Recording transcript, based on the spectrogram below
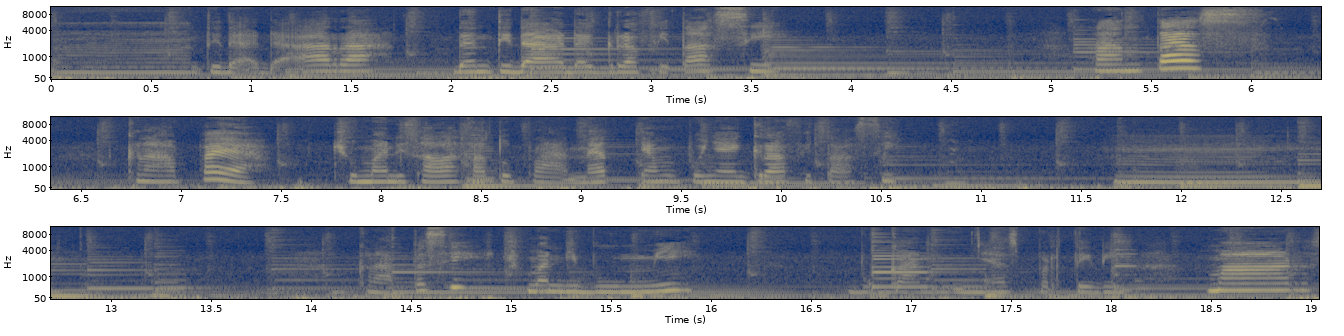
hmm, tidak ada arah dan tidak ada gravitasi. Lantas kenapa ya cuma di salah satu planet yang mempunyai gravitasi? Hmm, kenapa sih cuma di bumi? Bukannya seperti di Mars,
